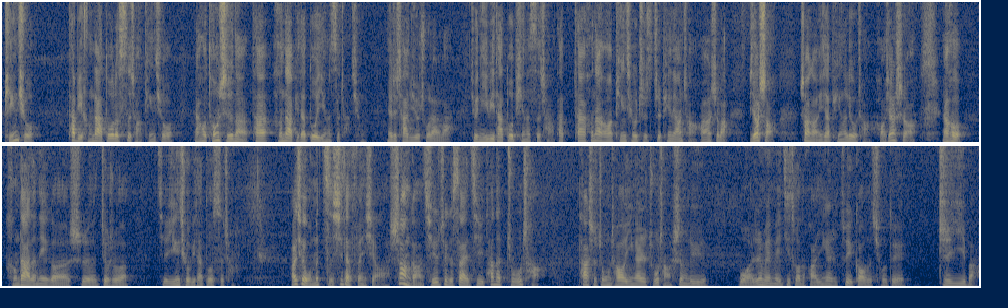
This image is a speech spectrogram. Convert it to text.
平球，他比恒大多了四场平球，然后同时呢，他恒大比他多赢了四场球，你看这差距就出来了吧？就你比他多平了四场，他他恒大好像平球只只平两场，好像是吧？比较少，上港一下平了六场，好像是啊。然后恒大的那个是就说就赢球比他多四场，而且我们仔细再分析啊，上港其实这个赛季它的主场，它是中超应该是主场胜率，我认为没记错的话，应该是最高的球队之一吧。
